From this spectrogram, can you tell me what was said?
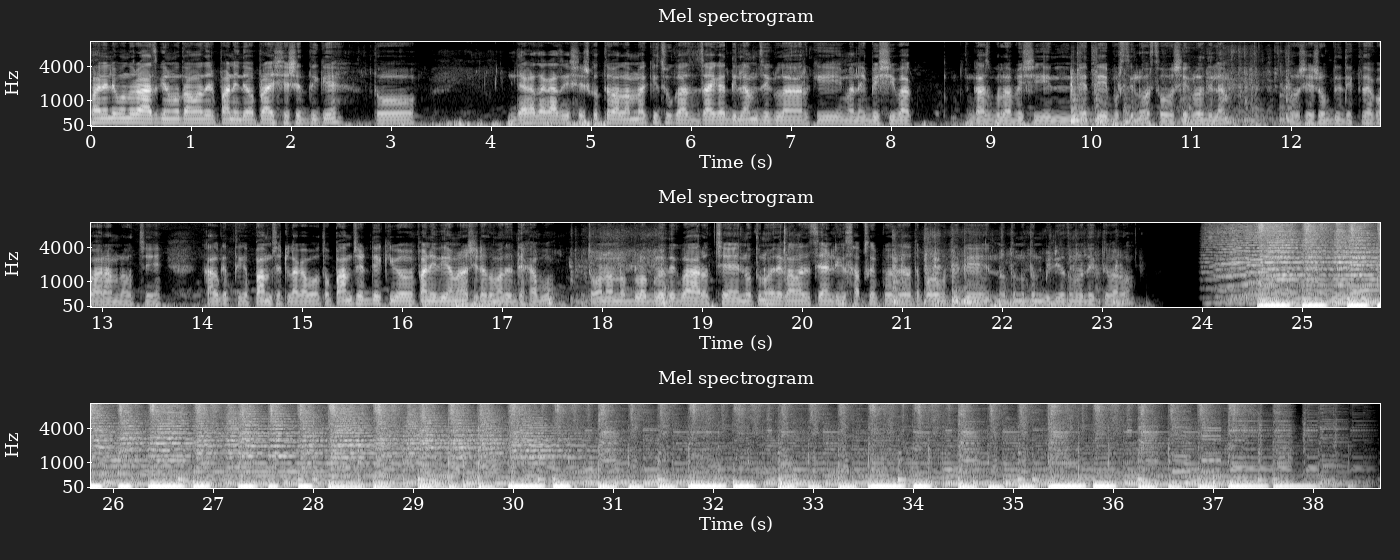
ফাইনালি বন্ধুরা, আজকের মতো আমাদের পানি দেওয়া প্রায় শেষের দিকে। তো দেখা যাক আজকে শেষ করতে পারলাম না। কিছু গাছ জায়গা দিলাম যেগুলো আর কি মানে বেশিরভাগ গাছগুলা বেশি নেতে পড়ছিল, তো সেগুলো দিলাম। তো শেষ অবধি দেখতে থাকো, আর আমরা হচ্ছে কালকের থেকে পাম্প সেট লাগাবো। তো পাম্প সেট দিয়ে কীভাবে পানি দিই আমরা সেটা তোমাদের দেখাবো। তো অন্যান্য ব্লগগুলো দেখব, আর হচ্ছে নতুন হয়ে দেখলে আমাদের চ্যানেলটিকে সাবস্ক্রাইব করে যাতে পরবর্তীতে নতুন নতুন ভিডিও তোমরা দেখতে পারো।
